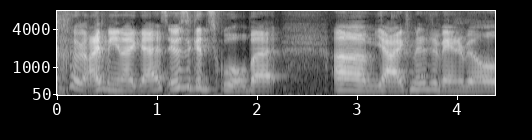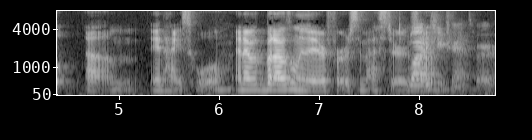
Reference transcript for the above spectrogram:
I mean, I guess it was a good school, but um, yeah, I committed to Vanderbilt um, in high school, and I but I was only there for a semester. Why so. did you transfer?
